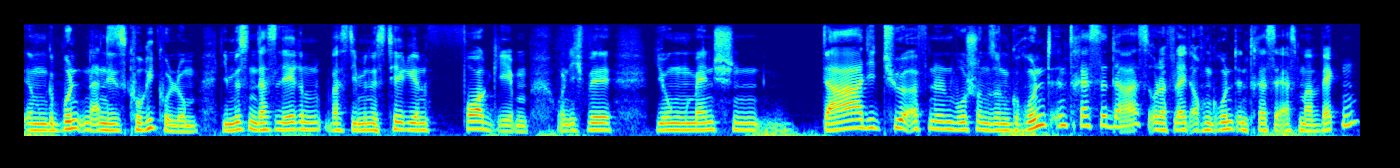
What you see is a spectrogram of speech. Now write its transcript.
ähm, gebunden an dieses Curriculum. Die müssen das lehren, was die Ministerien vorgeben. Und ich will jungen Menschen da die Tür öffnen, wo schon so ein Grundinteresse da ist oder vielleicht auch ein Grundinteresse erstmal wecken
